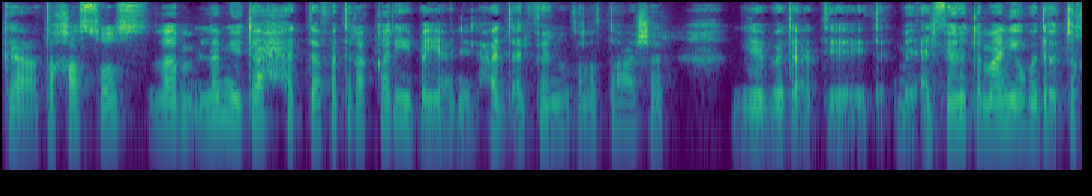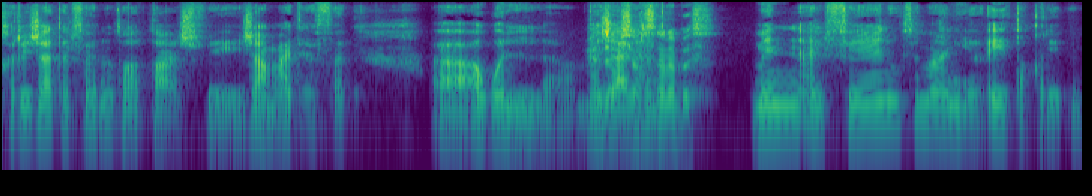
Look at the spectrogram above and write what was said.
كتخصص لم يتاح حتى فترة قريبة يعني لحد 2013 اللي بدأت 2008 وبدأت تخرجات 2013 في جامعة عفت آه، أول مجال 10 سنة بس؟ من 2008 أي تقريبا.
